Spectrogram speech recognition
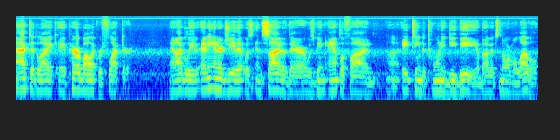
acted like a parabolic reflector. And I believe any energy that was inside of there was being amplified uh, 18 to 20 dB above its normal level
